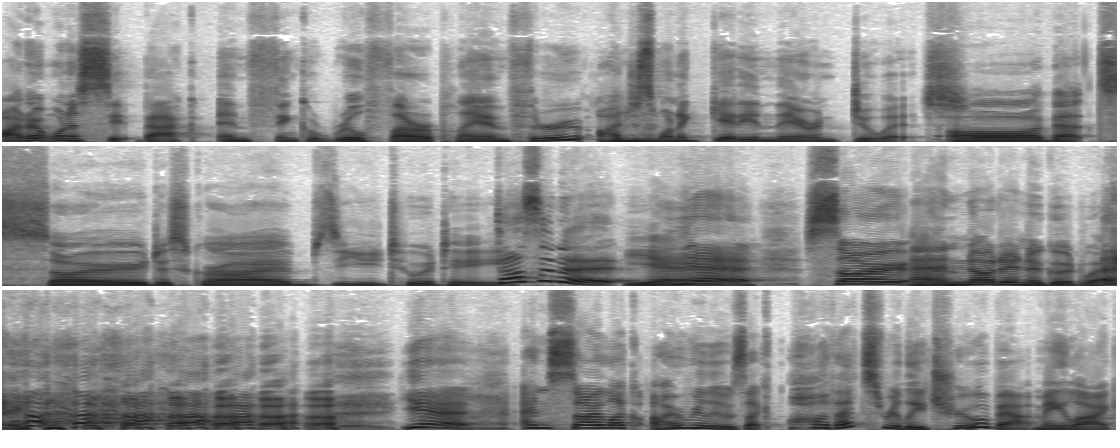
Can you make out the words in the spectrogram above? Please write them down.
I don't want to sit back and think a real thorough plan through. I just mm-hmm. want to get in there and do it. Oh, that so describes you to a T. Doesn't it? Yeah. Yeah. So and not in a good way. Yeah. And so, like, I really was like, oh, that's really true about me. Like,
